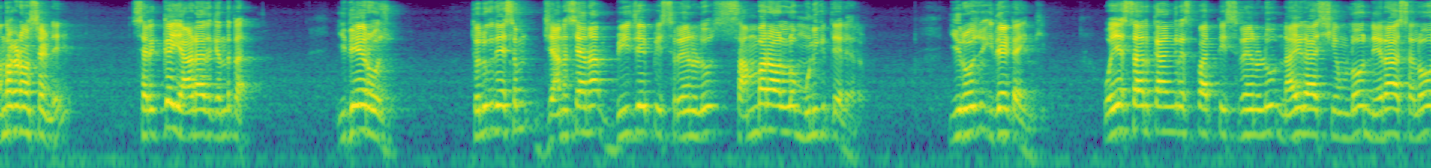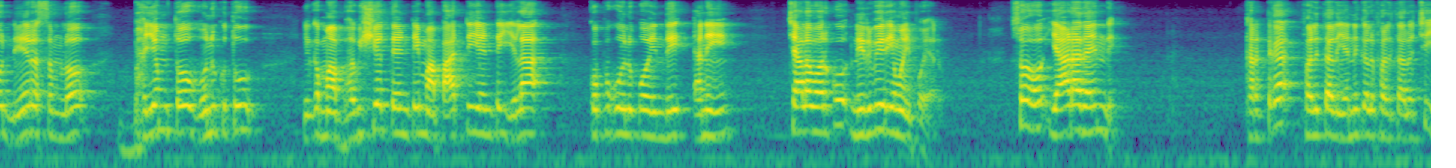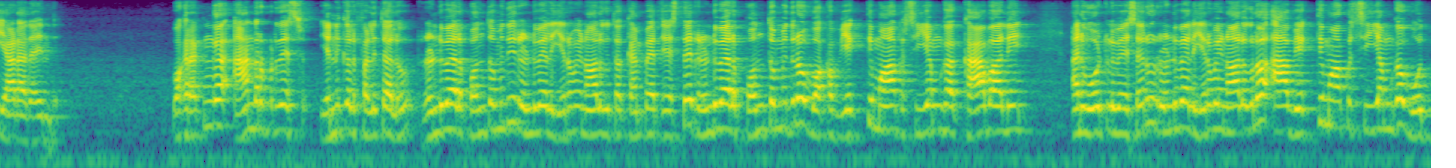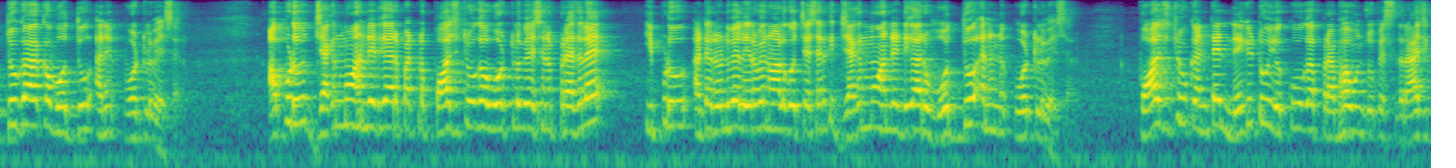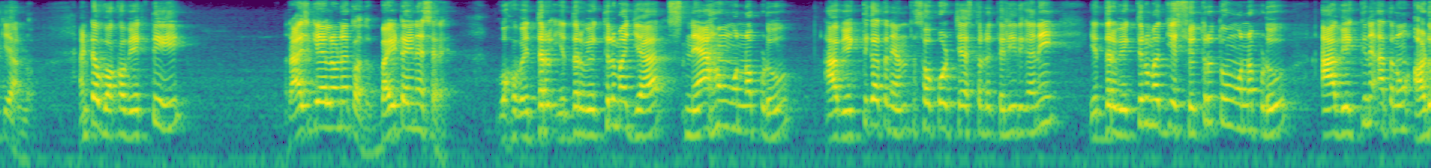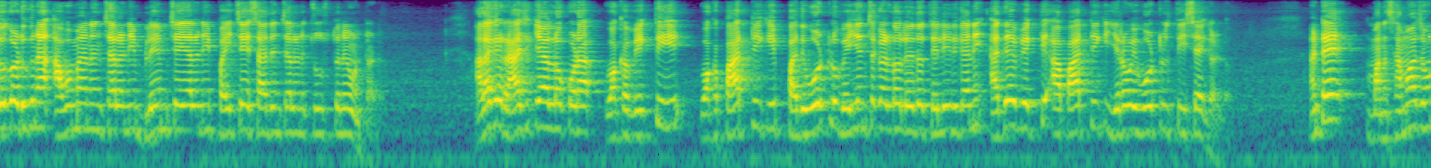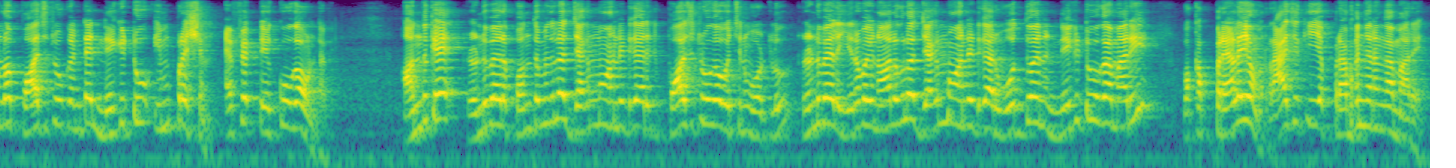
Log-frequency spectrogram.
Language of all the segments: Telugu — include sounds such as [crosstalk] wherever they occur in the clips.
అందరికీ నమస్తే అండి. సరిగ్గా ఏడాది కిందట ఇదే రోజు తెలుగుదేశం జనసేన బీజేపీ శ్రేణులు సంబరాల్లో మునిగి తేలారు. ఈరోజు ఇదే టైంకి. వైఎస్ఆర్ కాంగ్రెస్ పార్టీ శ్రేణులు నైరాశ్యంలో నిరాశలో నీరసంలో భయంతో వణుకుతూ ఇంకా మా భవిష్యత్ ఏంటి? మా పార్టీ ఏంటి? ఇలా కుప్పకూలిపోయింది అని చాలా వరకు నిర్వీర్యమైపోయారు. సో ఏడాది అయింది. కరెక్ట్గా ఫలితాలు ఎన్నికల ఫలితాలు వచ్చి ఏడాది అయింది. ఒక రకంగా ఆంధ్రప్రదేశ్ ఎన్నికల ఫలితాలు రెండు వేల పంతొమ్మిది రెండు వేల ఇరవై నాలుగుతో కంపేర్ చేస్తే రెండు వేల పంతొమ్మిదిలో ఒక వ్యక్తి మాకు సీఎంగా కావాలి అని ఓట్లు వేశారు. రెండు వేల ఇరవై నాలుగులో ఆ వ్యక్తి మాకు సీఎంగా వద్దుగాక వద్దు అని ఓట్లు వేశారు. అప్పుడు జగన్మోహన్ రెడ్డి గారి పట్ల పాజిటివ్గా ఓట్లు వేసిన ప్రజలే ఇప్పుడు అంటే రెండు వేల ఇరవై నాలుగు వచ్చేసరికి జగన్మోహన్ రెడ్డి గారు వద్దు అని ఓట్లు వేశారు. పాజిటివ్ కంటే నెగిటివ్ ఎక్కువగా ప్రభావం చూపిస్తుంది రాజకీయాల్లో. అంటే ఒక వ్యక్తి రాజకీయాల్లోనే కాదు బయట అయినా సరే. ఒక ఇద్దరు ఇద్దరు వ్యక్తుల మధ్య స్నేహం ఉన్నప్పుడు ఆ వ్యక్తికి అతను ఎంత సపోర్ట్ చేస్తాడో తెలియదు కానీ ఇద్దరు వ్యక్తుల మధ్య శత్రుత్వం ఉన్నప్పుడు ఆ వ్యక్తిని అతను అడుగడుగున అవమానించాలని బ్లేమ్ చేయాలని పైచేయి సాధించాలని చూస్తూనే ఉంటాడు. అలాగే రాజకీయాల్లో కూడా ఒక వ్యక్తి ఒక పార్టీకి పది ఓట్లు వేయించగలడో లేదో తెలియదు కానీ అదే వ్యక్తి ఆ పార్టీకి ఇరవై ఓట్లు తీసేయగలడు. అంటే మన సమాజంలో పాజిటివ్ కంటే నెగిటివ్ ఇంప్రెషన్ ఎఫెక్ట్ ఎక్కువగా ఉంటుంది. అందుకే రెండు వేల పంతొమ్మిదిలో జగన్మోహన్ రెడ్డి గారికి పాజిటివ్గా వచ్చిన ఓట్లు రెండు వేల ఇరవై నాలుగులో జగన్మోహన్ రెడ్డి గారు వద్దు అని నెగిటివ్గా మారి ఒక ప్రళయం రాజకీయ ప్రభంజనంగా మారాయి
